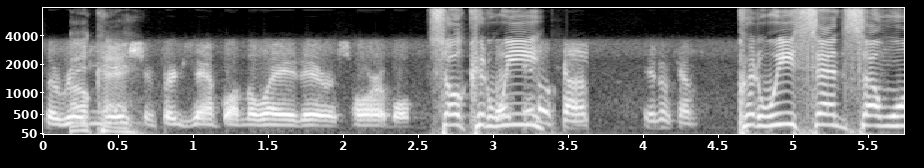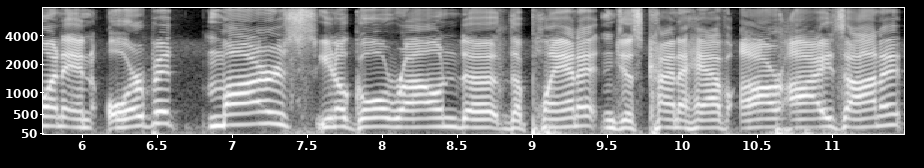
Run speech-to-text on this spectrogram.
The radiation, for example, on the way there is horrible. So could But we it'll come. It'll come. could we send someone and orbit Mars? You know, go around uh, the planet and just kind of have our eyes on it.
